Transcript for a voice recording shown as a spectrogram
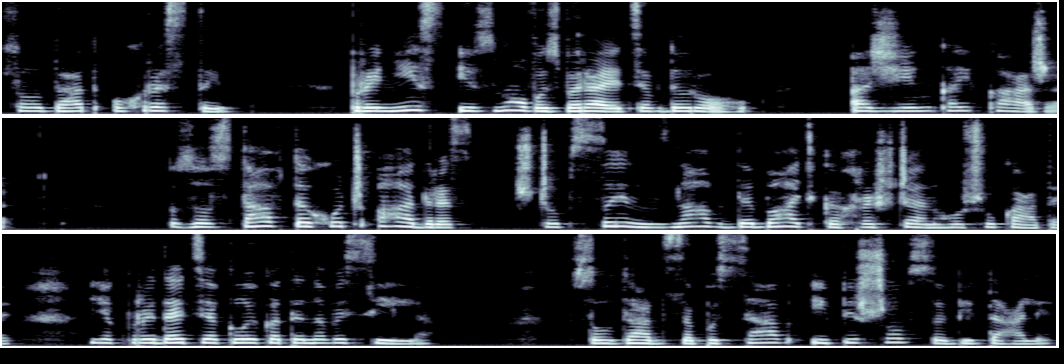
Солдат охрестив, приніс і знову збирається в дорогу, а жінка й каже Зоставте хоч адрес, щоб син знав, де батька хрещеного шукати, як прийдеться кликати на весілля. Солдат записав і пішов собі далі.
